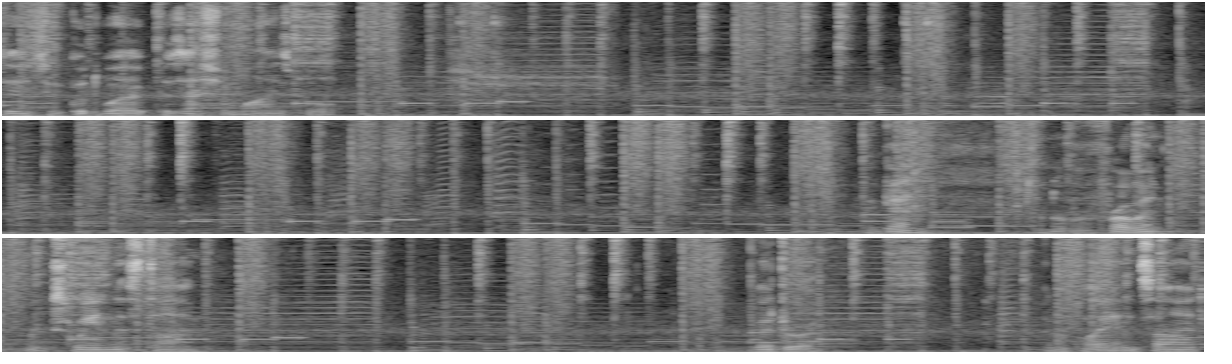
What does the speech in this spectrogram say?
Doing some good work possession wise, but another throw in. McSween this time. Vidra. Gonna play inside.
